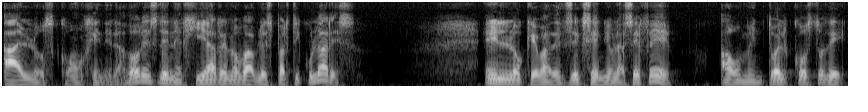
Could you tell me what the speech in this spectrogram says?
a los congeneradores de energía renovables particulares. En lo que va del sexenio, la CFE aumentó el costo de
